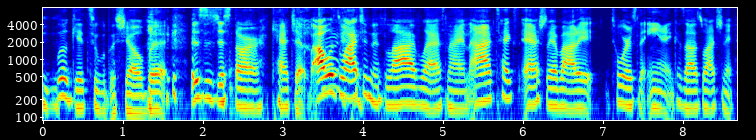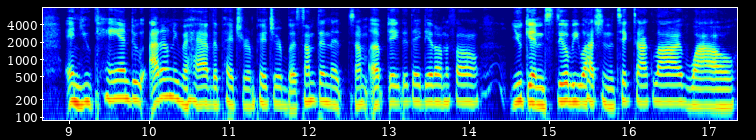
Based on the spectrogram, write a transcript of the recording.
We'll get to the show, but this is just our catch up. I was watching this live last night, and I text Ashley about it towards the end because I was watching it. And you can do. I don't even have the picture in picture, but something that some update that they did on the phone, you can still be watching the TikTok live while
